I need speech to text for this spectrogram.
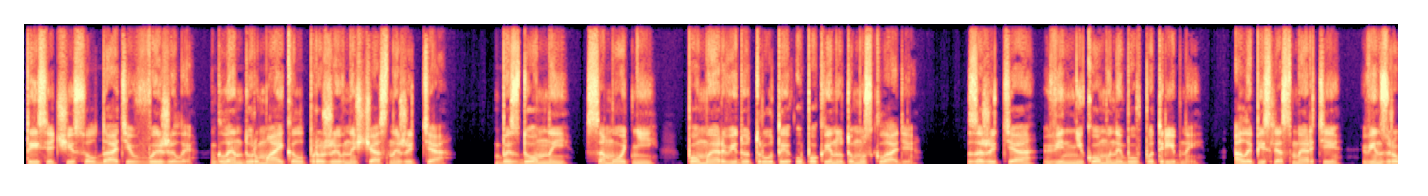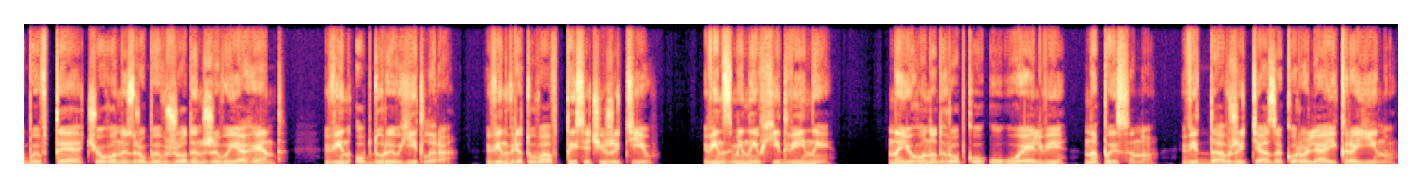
Тисячі солдатів вижили. Глендур Майкл прожив нещасне життя. Бездомний, самотній, помер від отрути у покинутому складі. За життя він нікому не був потрібний, але після смерті він зробив те, чого не зробив жоден живий агент. Він обдурив Гітлера, він врятував тисячі життів, він змінив хід війни. На його надгробку у Уельві написано віддав життя за короля і країну.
